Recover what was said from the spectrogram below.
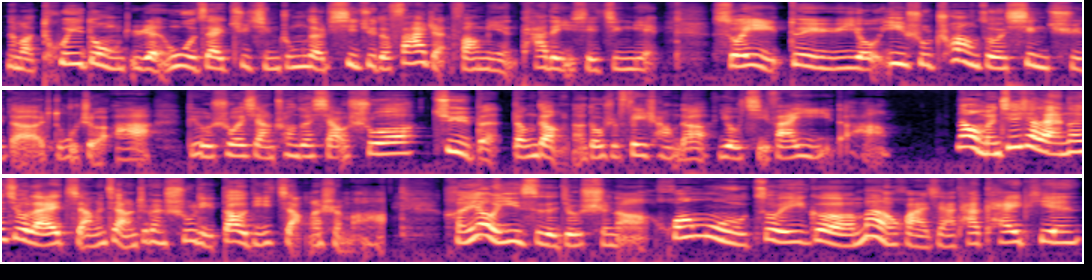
那么推动人物在剧情中的戏剧的发展方面，他的一些经验。所以，对于有艺术创作兴趣的读者啊，比如说想创作小说、剧本等等呢，都是非常的有启发意义的哈。那我们接下来呢，就来讲讲这本书里到底讲了什么哈。很有意思的就是呢，荒木作为一个漫画家，他开篇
